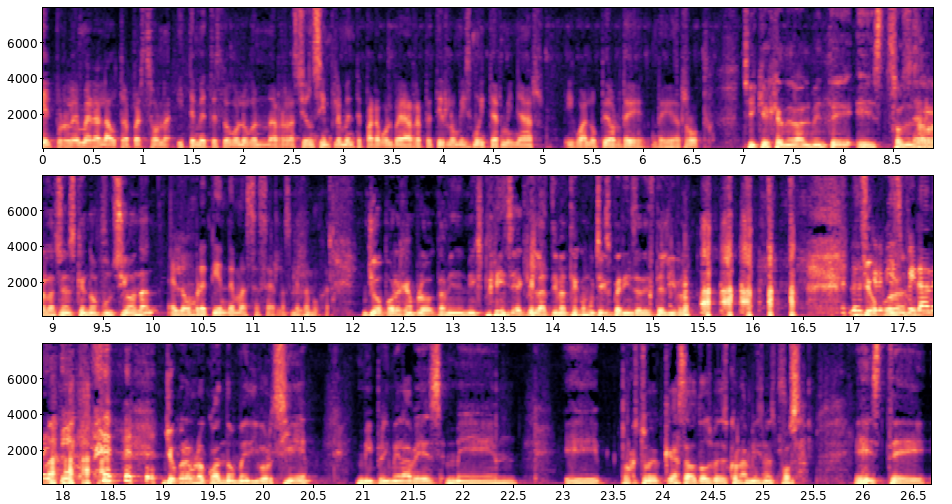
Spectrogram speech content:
que el problema era la otra persona y te metes luego luego en una relación simplemente para volver a repetir lo mismo y terminar igual o peor de, de roto. Sí, que generalmente eh, son esas relaciones que no funcionan. El hombre tiende más a hacerlas que la mujer. Yo, por ejemplo, también en mi experiencia, que lástima, tengo mucha experiencia de este libro. Lo escribí por- inspirada en ti. Yo, por ejemplo, cuando me divorcié, mi primera vez, me eh, porque estuve casado dos veces con la misma esposa. Este,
